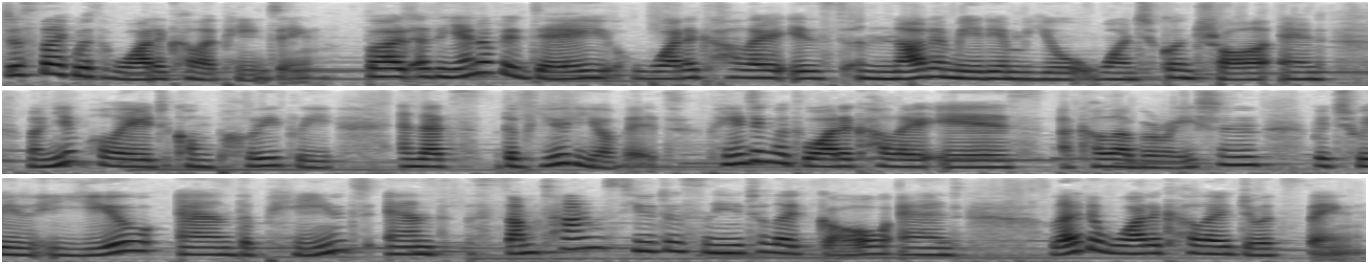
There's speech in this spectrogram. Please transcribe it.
Just like with watercolor painting. But at the end of the day, watercolor is not a medium you want to control and manipulate completely, and that's the beauty of it. Painting with watercolor is a collaboration between you and the paint, and sometimes you just need to let go and let the watercolor do its thing.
